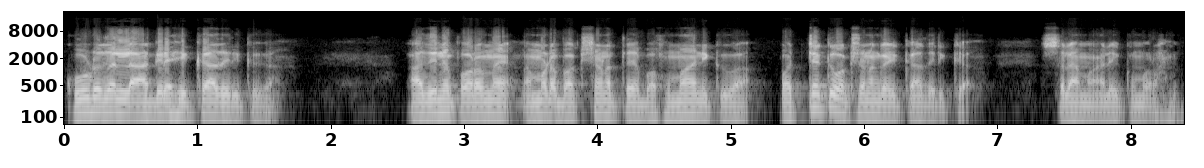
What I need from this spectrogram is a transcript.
കൂടുതൽ ആഗ്രഹിക്കാതിരിക്കുക. അതിനു പുറമെ നമ്മുടെ ഭക്ഷണത്തെ ബഹുമാനിക്കുക. ഒറ്റയ്ക്ക് ഭക്ഷണം കഴിക്കാതിരിക്കുക. അസ്സലാമു അലൈക്കും വറഹ്മത്തുള്ളാഹി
